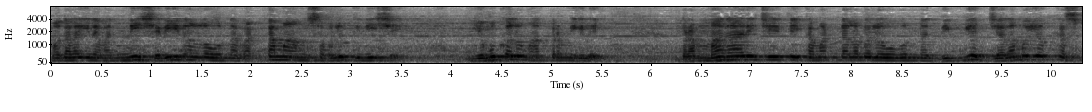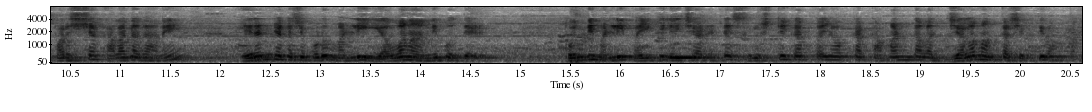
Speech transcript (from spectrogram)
మొదలైనవన్నీ శరీరంలో ఉన్న రక్తమాంసములు తినేసాయి ఎముకలు మాత్రం మిగిలాయి. బ్రహ్మగారి చేతి కమండలములో ఉన్న దివ్య జలము యొక్క స్పర్శ కలగగానే హిరణ్యకశిపుడు మళ్ళీ యవ్వనాన్ని పొందాడు. పొంది మళ్ళీ పైకి లేచాడంటే సృష్టికర్త యొక్క కమండల జలమంత శక్తివంతం.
